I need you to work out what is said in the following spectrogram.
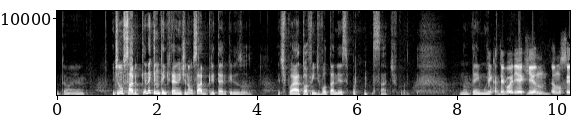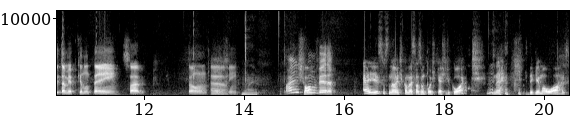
então é. A gente não sabe. Não é que não tem critério, a gente não sabe o critério que eles usam. É tipo, ah, tô afim de votar nesse pronto, sabe? Tipo, não tem muito. Tem categoria que uhum. eu não sei também porque não tem, sabe? Então, é. enfim. É. Mas Bom, vamos ver, né? É isso, senão a gente começa a fazer um podcast de GOT, né? de The Game Awards.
